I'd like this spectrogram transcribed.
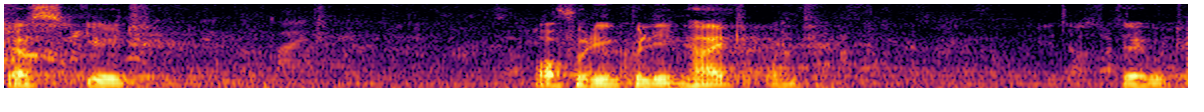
Das gilt auch für den Kollegen Heid und sehr gut.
